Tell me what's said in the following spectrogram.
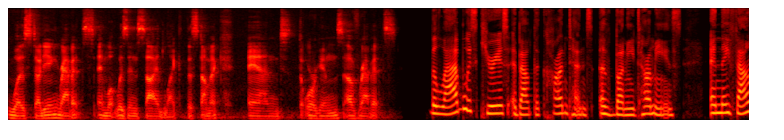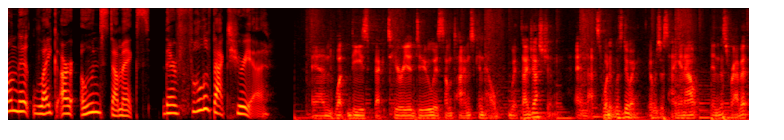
was studying rabbits and what was inside like the stomach and the organs of rabbits. The lab was curious about the contents of bunny tummies, and they found that like our own stomachs, they're full of bacteria. And what these bacteria do is sometimes can help with digestion. And that's what it was doing. It was just hanging out in this rabbit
